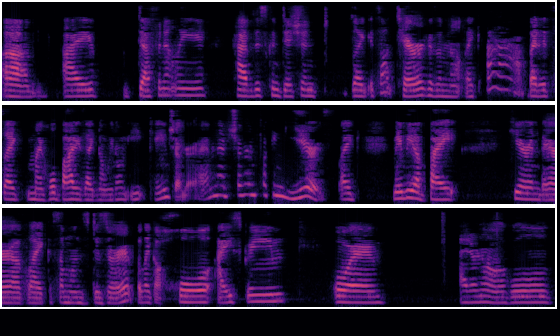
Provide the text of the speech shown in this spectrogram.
Um, I definitely have this condition, like, it's not terror because I'm not like, ah, but it's like my whole body's like, no, we don't eat cane sugar. I haven't had sugar in fucking years. Like, maybe a bite here and there of like someone's dessert, but like a whole ice cream or I don't know, a whole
